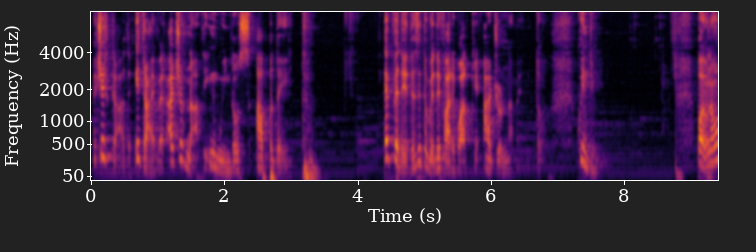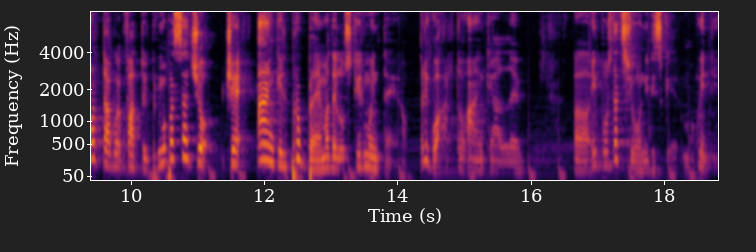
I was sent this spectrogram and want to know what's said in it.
e cercate i driver aggiornati in Windows Update. E vedete se dovete fare qualche aggiornamento. Quindi poi una volta fatto il primo passaggio c'è anche il problema dello schermo intero riguardo anche alle uh, impostazioni di schermo. Quindi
